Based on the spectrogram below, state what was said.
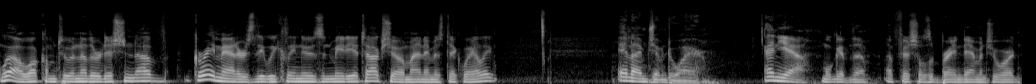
Well, welcome to another edition of Gray Matters, the weekly news and media talk show. My name is Dick Whaley. And I'm Jim Dwyer. And yeah, we'll give the officials a brain damage award.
